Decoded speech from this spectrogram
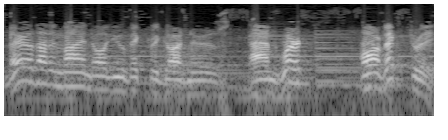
Bear that in mind, all you victory gardeners, and work for victory.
